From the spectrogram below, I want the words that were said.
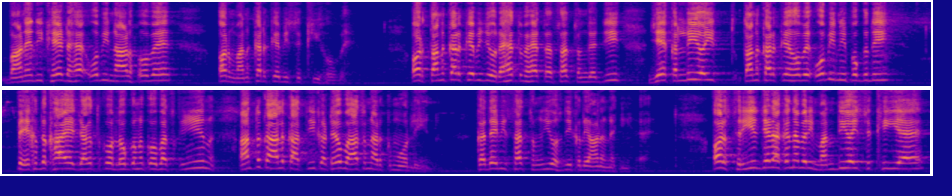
ਬਾਣੇ ਦੀ ਖੇਡ ਹੈ, ਉਹ ਵੀ ਨਾਲ ਹੋਵੇ ਔਰ ਮਨ ਕਰਕੇ ਵੀ ਸਿੱਖੀ ਹੋਵੇ। ਔਰ ਤਨ ਕਰਕੇ ਵੀ ਜੋ ਰਹਿਤ ਵਹਿਤ ਹੈ ਸਤ ਸੰਗਤ ਜੀ, ਜੇ ਕੱਲੀ ਹੋਈ ਤਨ ਕਰਕੇ ਹੋਵੇ, ਉਹ ਵੀ ਨਹੀਂ ਪੁੱਗਦੀ। ਭੇਖ ਦਿਖਾਏ ਜਗਤ ਕੋ, ਲੋਗਨ ਕੋ ਬਸਕੀਨ ਅੰਤ ਕਾਲ ਕਾਤੀ ਕਟਿਓ ਬਾਸ ਨਰਕ ਮੋਲੀਨ। ਕਦੇ ਵੀ ਸਤ ਸੰਗ ਜੀ ਉਸ ਦੀ ਕਲਿਆਣ ਨਹੀਂ ਹੈ। ਔਰ ਸਰੀਰ ਜਿਹੜਾ ਕਹਿੰਦਾ ਮੇਰੀ ਮਨ ਦੀ ਹੋਈ ਸਿੱਖੀ ਹੈ,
